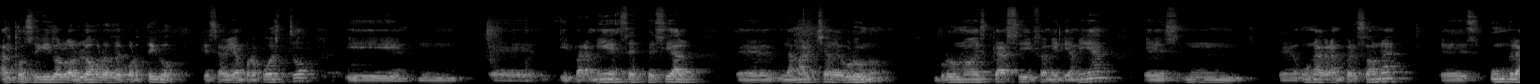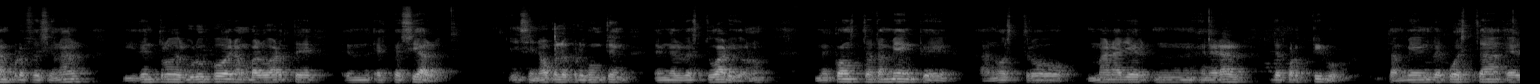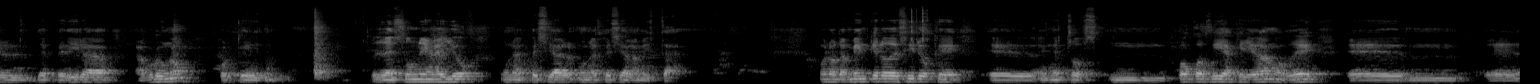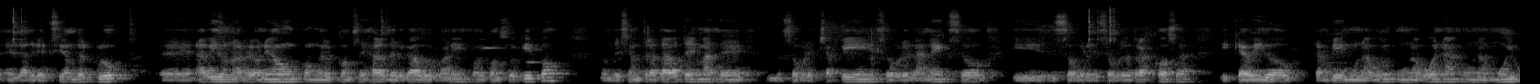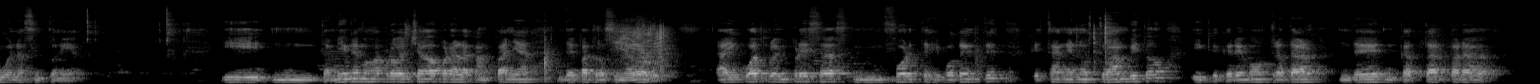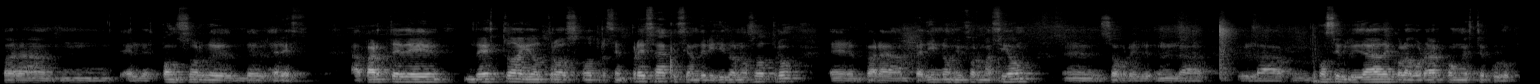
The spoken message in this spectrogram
han conseguido los logros deportivos que se habían propuesto y, mm, y para mí es especial la marcha de Bruno. Bruno es casi familia mía, es... Mm, eh, una gran persona, es un gran profesional y dentro del grupo era un baluarte em, especial. Y si no, que le pregunten en el vestuario. ¿no? Me consta también que a nuestro manager mm, general deportivo también le cuesta el despedir a, a Bruno porque les une a ellos una especial, una especial amistad. Bueno, también quiero deciros que eh, en estos mm, pocos días que llevamos de, eh, mm, eh, en la dirección del club, eh, ha habido una reunión con el concejal delegado de urbanismo y con su equipo, donde se han tratado temas de, sobre Chapín, sobre el anexo y sobre, sobre otras cosas, y que ha habido también una, una, buena, una muy buena sintonía. Y mm, también hemos aprovechado para la campaña de patrocinadores. Hay cuatro empresas mm, fuertes y potentes que están en nuestro ámbito y que queremos tratar de captar para, para mm, el sponsor del Jerez. Aparte de, de, esto, hay otras empresas que se han dirigido a nosotros eh, para pedirnos información eh, sobre la, la posibilidad de colaborar con este club.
